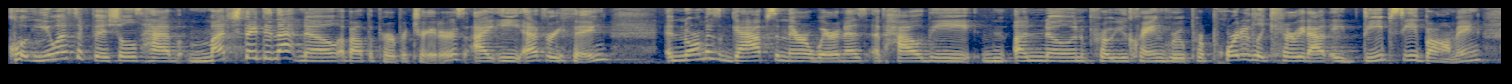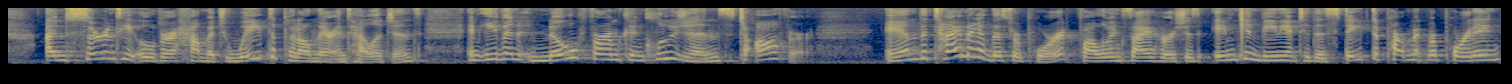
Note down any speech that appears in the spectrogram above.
quote, U.S. officials have much they did not know about the perpetrators, i.e., everything, enormous gaps in their awareness of how the unknown pro Ukraine group purportedly carried out a deep sea bombing, uncertainty over how much weight to put on their intelligence, and even no firm conclusions to offer. And the timing of this report, following Sy Hersh's inconvenient to the State Department reporting,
